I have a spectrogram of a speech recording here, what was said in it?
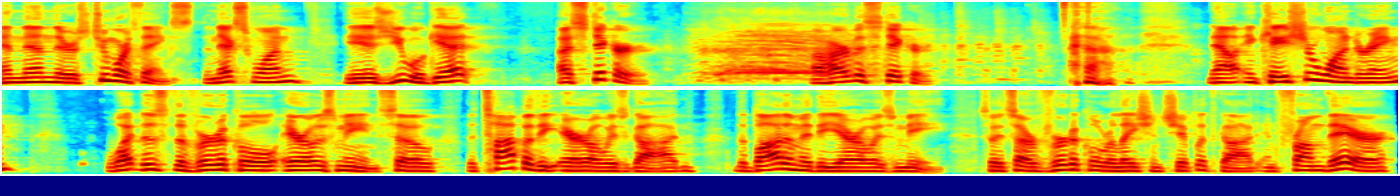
And then there's two more things. The next one is you will get a sticker, a harvest sticker. now, in case you're wondering, what does the vertical arrows mean? So the top of the arrow is God, the bottom of the arrow is me. So it's our vertical relationship with God. And from there,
